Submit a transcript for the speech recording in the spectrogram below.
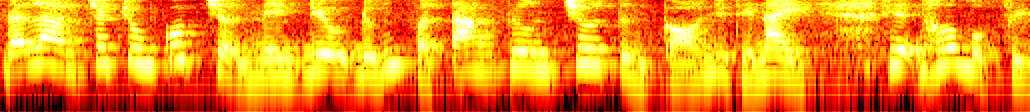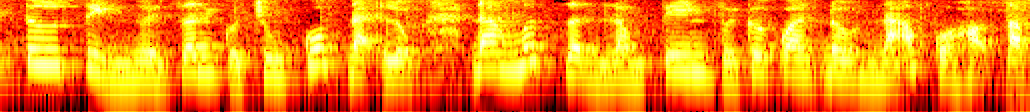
đã làm cho Trung Quốc trở nên điêu đứng và tang thương chưa từng có như thế này. Hiện hơn 1,4 tỷ người dân của Trung Quốc đại lục đang mất dần lòng tin với cơ quan đầu não của họ Tập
